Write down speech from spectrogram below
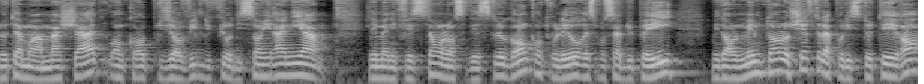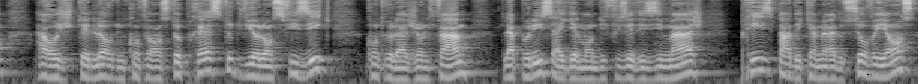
notamment à Mashhad ou encore plusieurs villes du Kurdistan iranien. Les manifestants ont lancé des slogans contre les hauts responsables du pays, mais dans le même temps, le chef de la police de Téhéran a rejeté lors d'une conférence de presse toute violence physique contre la jeune femme. La police a également diffusé des images prises par des caméras de surveillance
